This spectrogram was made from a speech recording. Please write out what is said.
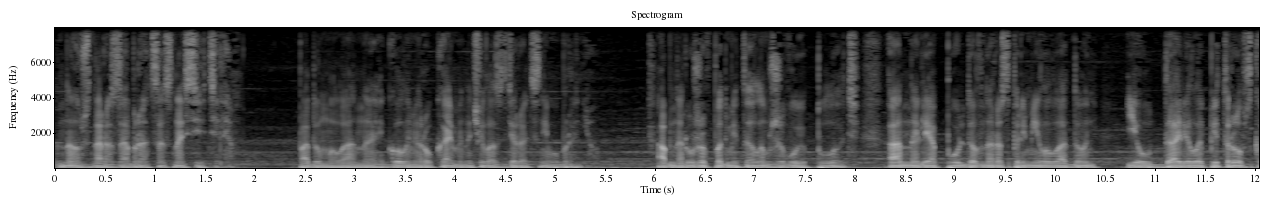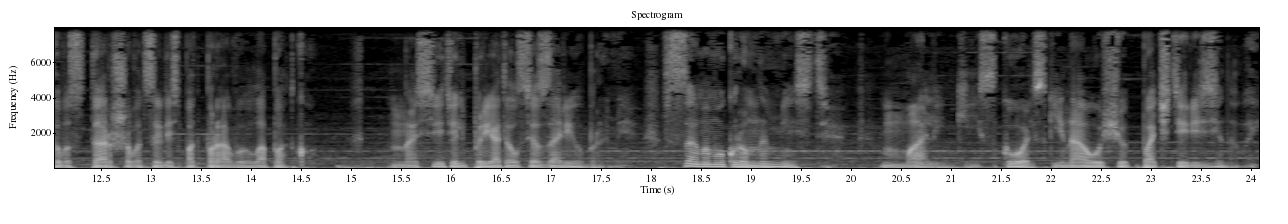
Нужно разобраться с носителем. Подумала она и голыми руками начала сдирать с него броню. Обнаружив под металлом живую плоть, Анна Леопольдовна распрямила ладонь и ударила Петровского-старшего, целясь под правую лопатку. Носитель прятался за ребрами, в самом укромном месте. Маленький, скользкий, на ощупь почти резиновый.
